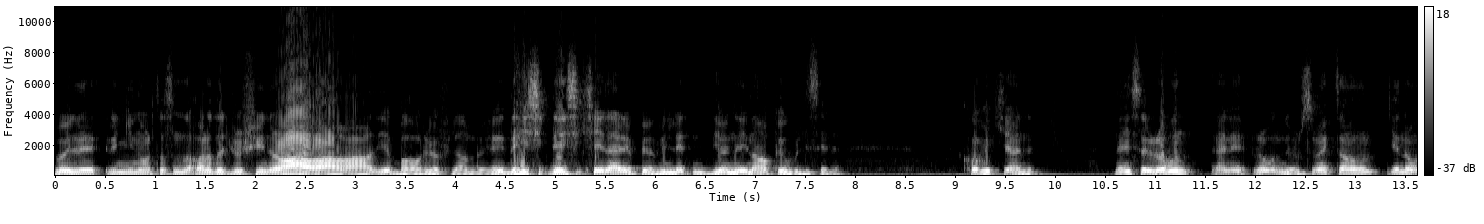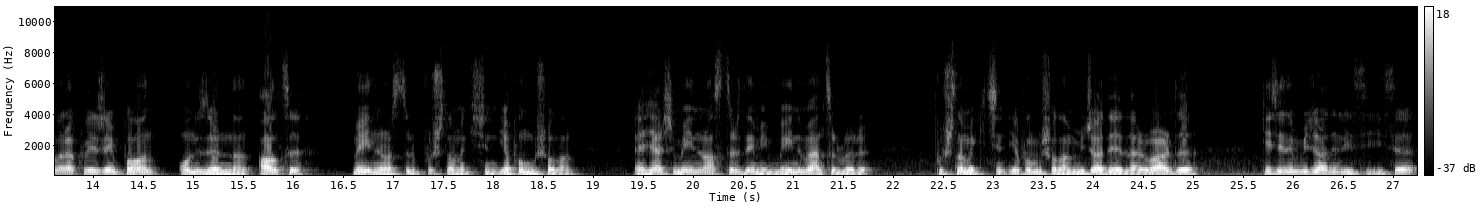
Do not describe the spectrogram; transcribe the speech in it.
Böyle ringin ortasında arada coşuyor "Aa!" diye bağırıyor falan böyle. Değişik değişik şeyler yapıyor. Millet diyor ne, ne yapıyor bu lisede. Komik yani. Neyse Raw'ın yani Raw'ın diyorum SmackDown'un genel olarak vereceğim puan 10 üzerinden 6. Main roster'ı pushlamak için yapılmış olan ya gerçi main roster demeyeyim main eventer'ları pushlamak için yapılmış olan mücadeleler vardı. Gecenin mücadelesi ise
